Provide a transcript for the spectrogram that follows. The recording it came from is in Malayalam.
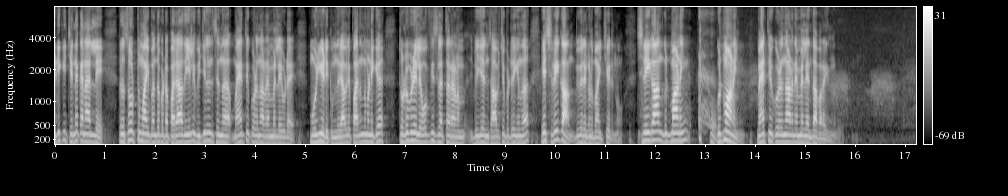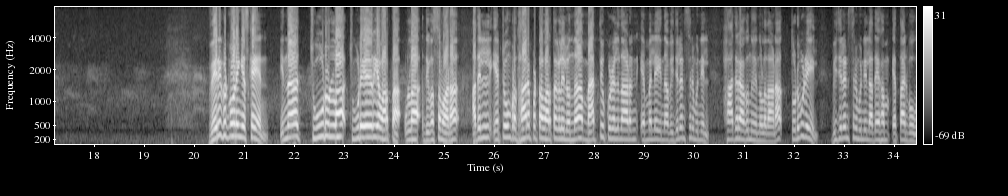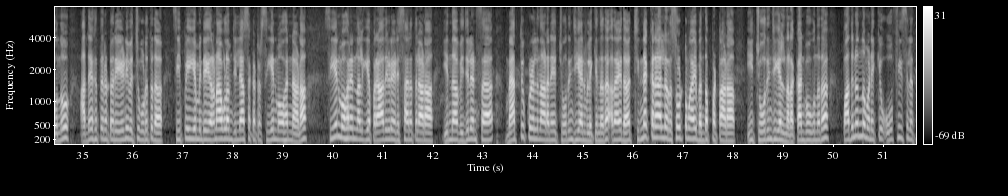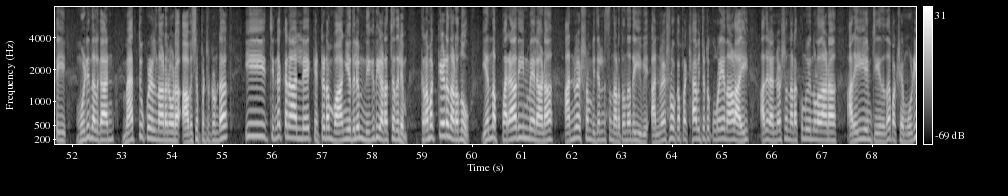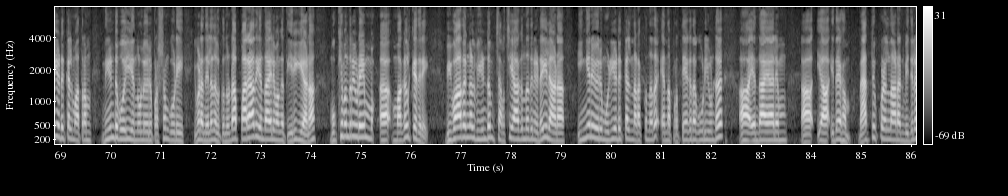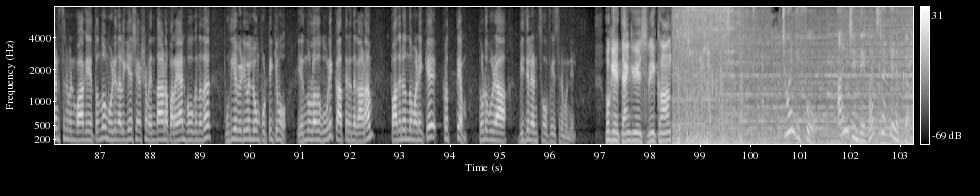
ഇടുക്കി ചിന്നക്കനാലിലെ റിസോർട്ടുമായി ബന്ധപ്പെട്ട പരാതിയിൽ വിജിലൻസ് ഇന്ന് മാത്യു കുഴനാട് എം എൽ എയുടെ മൊഴിയെടുക്കും. ഇന്ന് രാവിലെ പതിനൊന്ന് മണിക്ക് തൊടുപുഴയിലെ ഓഫീസിലെത്താനാണ് വിജിലൻസ് ആവശ്യപ്പെട്ടിരിക്കുന്നത്. എ. ശ്രീകാന്ത് വിവരങ്ങളുമായി ചേരുന്നു. Sreekanth good morning. Good morning. Mathew Kuzhalnadan M L A എന്താ പറയുന്നത്? Very good morning S K N ഇന്ന് ചൂടുള്ള ചൂടേറിയ വാർത്ത ഉള്ള ദിവസമാണ്. അതിൽ ഏറ്റവും പ്രധാനപ്പെട്ട വാർത്തകളിൽ ഒന്ന് Mathew Kuzhalnadan M L A ഇന്ന് വിജിലൻസിന് മുന്നിൽ ഹാജരാകുന്നു എന്നുള്ളതാണ്. തൊടുപുഴയിൽ വിജിലൻസിന് മുന്നിൽ അദ്ദേഹം എത്താൻ പോകുന്നു. അദ്ദേഹത്തിനൊട്ടൊരു ഏണി വെച്ചു കൊടുത്തത് സി പി ഐ എമ്മിന്റെ എറണാകുളം ജില്ലാ സെക്രട്ടറി സി എൻ മോഹനാണ്. സി എൻ മോഹനൻ നൽകിയ പരാതിയുടെ അടിസ്ഥാനത്തിലാണ് ഇന്ന് വിജിലൻസ് മാത്യു കുഴൽനാടനെ ചോദ്യം ചെയ്യാൻ വിളിക്കുന്നത്. അതായത് ചിന്നക്കനാലിലെ റിസോർട്ടുമായി ബന്ധപ്പെട്ടാണ് ഈ ചോദ്യം ചെയ്യൽ നടക്കാൻ പോകുന്നത്. പതിനൊന്ന് മണിക്ക് ഓഫീസിലെത്തി മൊഴി നൽകാൻ മാത്യു കുഴൽനാടനോട് ആവശ്യപ്പെട്ടിട്ടുണ്ട്. ഈ ചിന്നക്കനാലിലെ കെട്ടിടം വാങ്ങിയതിലും നികുതി അടച്ചതിലും ക്രമക്കേട് നടന്നു എന്ന പരാതിയിന്മേലാണ് അന്വേഷണം വിജിലൻസ് നടത്തുന്നത്. ഈ അന്വേഷണമൊക്കെ പ്രഖ്യാപിച്ചിട്ട് കുറേ നാളായി അതിൽ അന്വേഷണം നടക്കുന്നു എന്നുള്ളതാണ് അറിയുകയും ചെയ്തത്. പക്ഷേ മൊഴിയെടുക്കൽ മാത്രം നീണ്ടുപോയി എന്നുള്ള ഒരു പ്രശ്നം കൂടി ഇവിടെ നിലനിൽക്കുന്നുണ്ട്. ആ പരാതി എന്തായാലും അങ്ങ് തീരുകയാണ്. മുഖ്യമന്ത്രിയുടെയും മകൾക്കെതിരെ വിവാദങ്ങൾ വീണ്ടും ചർച്ചയാകുന്നതിനിടയിലാണ് ഇങ്ങനെയൊരു മൊഴിയെടുക്കൽ നടക്കുന്നത് എന്ന പ്രത്യേകത കൂടിയുണ്ട്. എന്തായാലും ഇദ്ദേഹം മാത്യു കുഴൽനാടൻ വിജിലൻസിന് മുൻപാകെ എത്തുന്നു. മൊഴി നൽകിയ ശേഷം എന്താണ് പറയാൻ പോകുന്നത്? പുതിയ വെടിവെല്ലവും പൊട്ടിക്കുമോ എന്നുള്ളത് കൂടി കാത്തിരുന്ന് കാണാം. പതിനൊന്ന് മണിക്ക് കൃത്യം തൊടുപുഴ വിജിലൻസ് ഓഫീസിന് മുന്നിൽ. Okay thank you Sreekanth. Twenty four അഞ്ചിന്റെ വജ്രത്തിളക്കം.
